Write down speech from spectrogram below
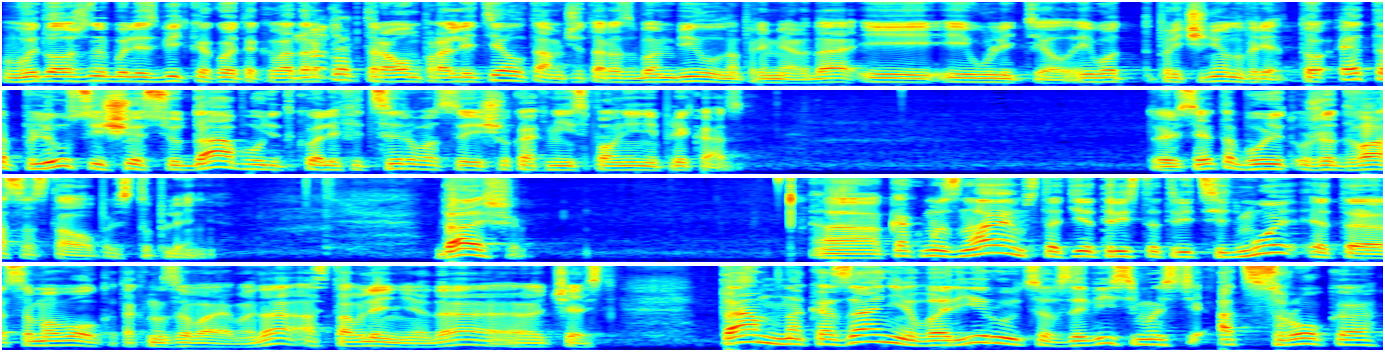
Вы должны были сбить какой-то квадрокоптер, а он пролетел, там что-то разбомбил, например, да, и, и улетел. И вот причинен вред. То это плюс еще сюда будет квалифицироваться еще как неисполнение приказа. То есть это будет уже два состава преступления. Дальше. А, как мы знаем, в статье 337, это самоволка так называемая, да, оставление, да, э, часть, там наказание варьируется в зависимости от срока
